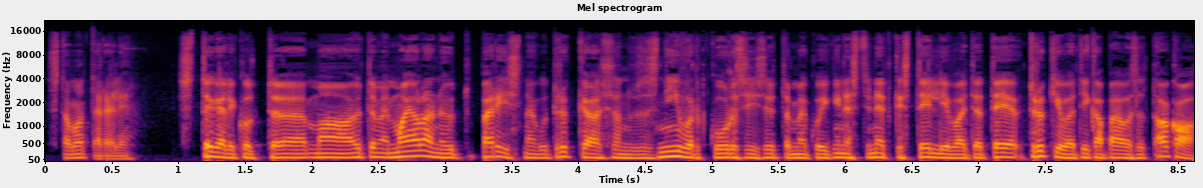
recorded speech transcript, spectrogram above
seda materjali sest tegelikult äh, ma ütleme, ma ei ole nüüd päris nagu trükiasjanduses niivõrd kursis, ütleme, kui kindlasti need, kes tellivad ja tee, trükivad igapäevaselt, aga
